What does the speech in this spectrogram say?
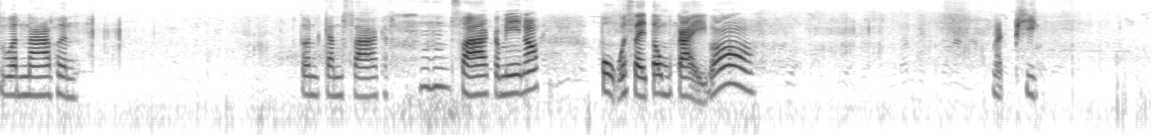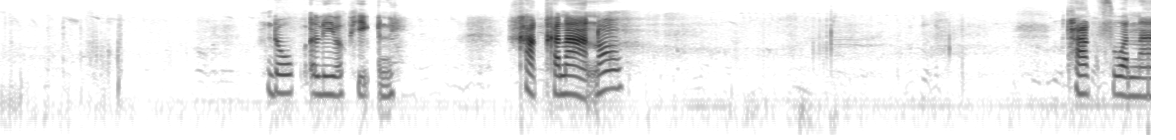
สวนนาเพิ่นต้นกันซากันซาก็มีเนาะ ปลูกไว้ใส่ต้มไก่บ่หมักพริกดกอลีบักพริกอันนี้ขักขนาดเนาะพักส่วนนา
